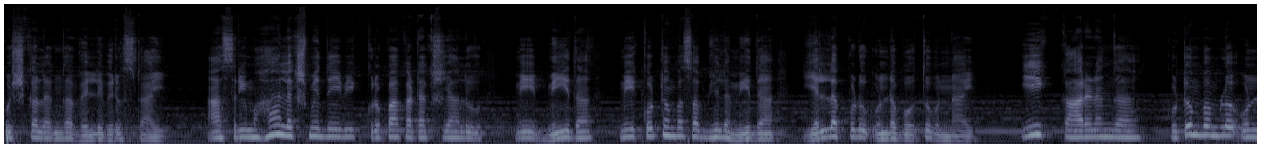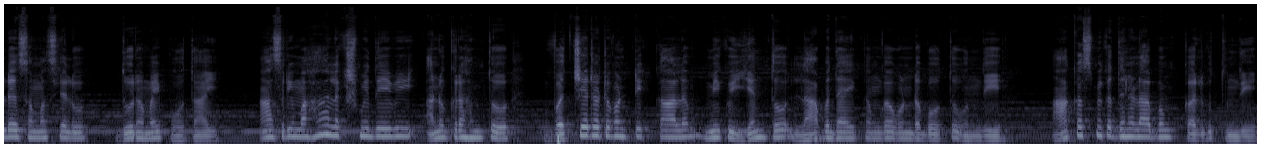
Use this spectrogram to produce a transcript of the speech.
పుష్కలంగా వెళ్ళి విరుస్తాయి ఆ శ్రీ మహాలక్ష్మీదేవి కృపా కటాక్షాలు మీ మీద మీ కుటుంబ సభ్యుల మీద ఎల్లప్పుడూ ఉండబోతూ ఉన్నాయి. ఈ కారణంగా కుటుంబంలో ఉండే సమస్యలు దూరమైపోతాయి. ఆ శ్రీ మహాలక్ష్మీదేవి అనుగ్రహంతో వచ్చేటటువంటి కాలం మీకు ఎంతో లాభదాయకంగా ఉండబోతూ ఉంది. ఆకస్మిక ధనలాభం కలుగుతుంది.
